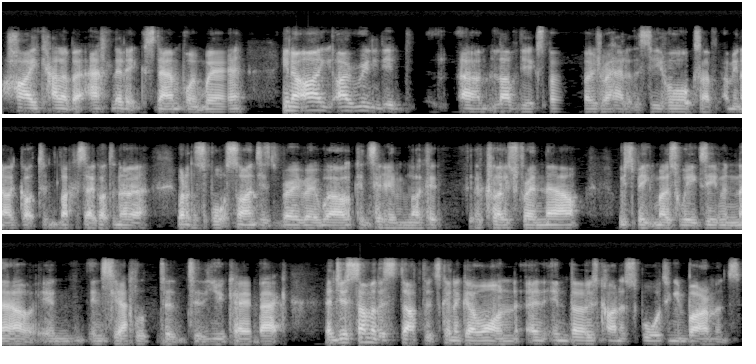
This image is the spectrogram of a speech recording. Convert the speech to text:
high caliber athletic standpoint where you know, I, I really did um, love the exposure I had at the Seahawks. I've, i mean, I got to, like I said, I got to know one of the sports scientists very, very well. Consider him like a, a, close friend now. We speak most weeks, even now in, in Seattle to, to the UK and back. And just some of the stuff that's going to go on in, in those kind of sporting environments,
